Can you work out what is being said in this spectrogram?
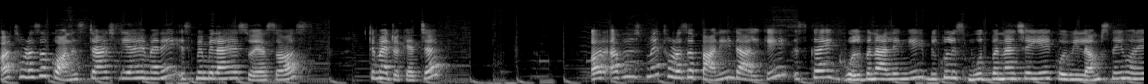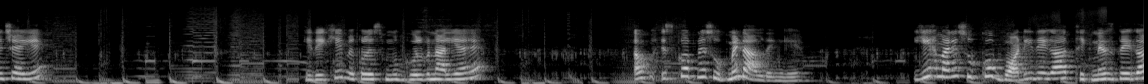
और थोड़ा सा कॉर्न स्टार्च लिया है मैंने, इसमें मिला है सोया सॉस टमाटो केचप और अब इसमें थोड़ा सा पानी डाल के इसका एक घोल बना लेंगे। बिल्कुल स्मूथ बनना चाहिए, कोई भी लम्ब नहीं होने चाहिए। ये देखिए, बिल्कुल स्मूथ घोल बना लिया है। अब इसको अपने सूप में डाल देंगे। ये हमारे सूप को बॉडी देगा थिकनेस देगा।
